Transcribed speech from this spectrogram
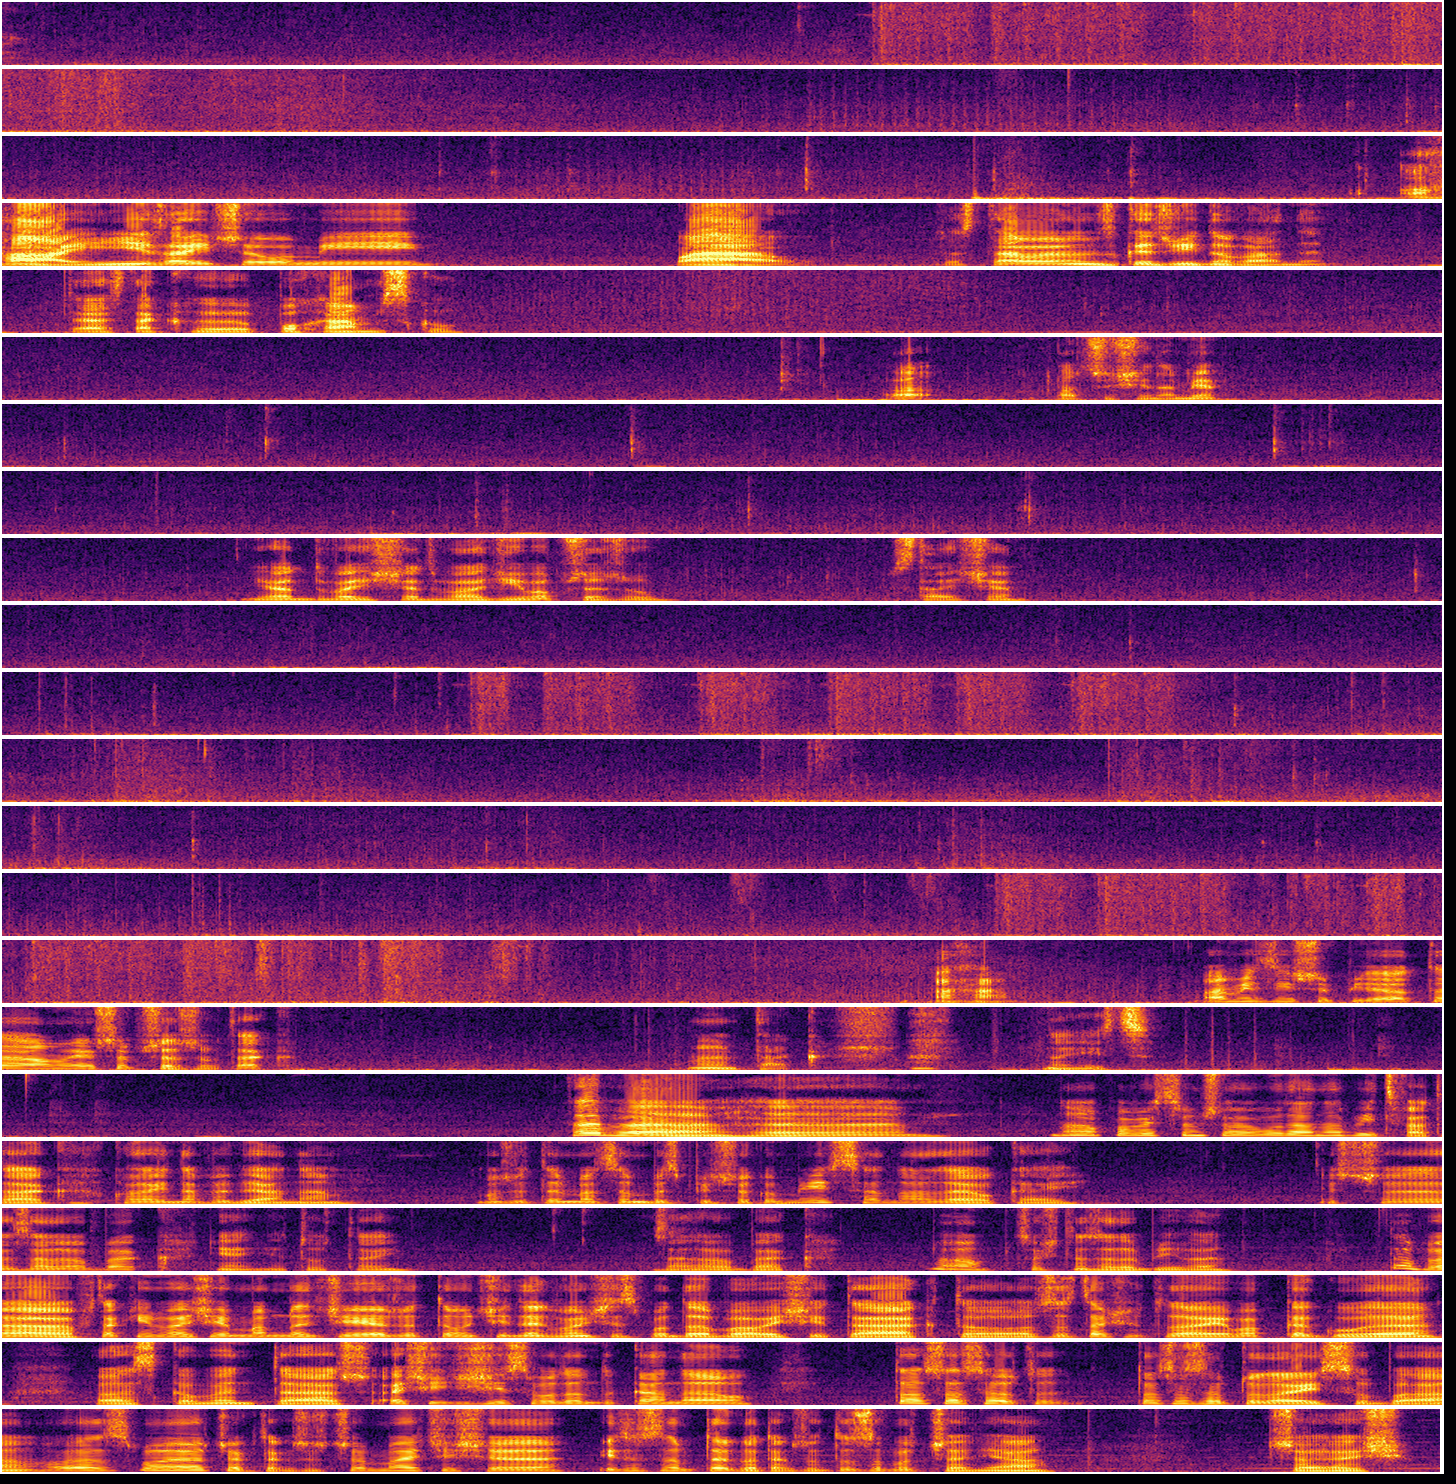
Aha, i nie zaliczyło mi... Wow, zostałem zgadzinowany. Teraz tak e, po chamsku. O, patrzy się na mnie. J22 dziwo przeżył. Wstajcie. Aha. A więc jeszcze pilota, a on jeszcze przeżył, tak? No tak. No nic. Dobra, e, no powiedzmy, że udana bitwa, tak? Kolejna wygrana. Może tym razem bezpiecznego miejsca, no ale okej. Jeszcze zarobek? Nie, nie tutaj. Zarobek. No, coś na zarobiwe. Dobra, w takim razie mam nadzieję, że ten odcinek Wam się spodobał. Jeśli tak, to zostawcie tutaj łapkę górę oraz komentarz. A jeśli dzisiaj spodobał ten kanał, to zostaw, to zostaw tutaj suba oraz dzwoneczek. Także trzymajcie się i do następnego. Także do zobaczenia. Cześć.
